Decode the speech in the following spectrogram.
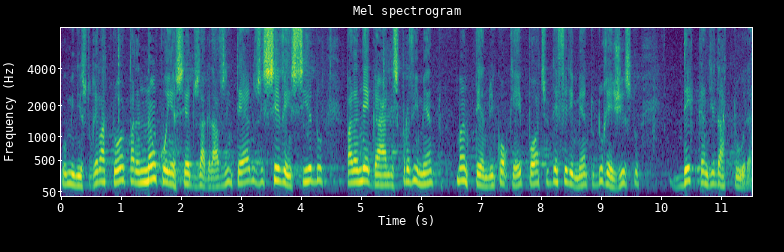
o ministro relator para não conhecer dos agravos internos e ser vencido para negar-lhes provimento, mantendo em qualquer hipótese o deferimento do registro de candidatura.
